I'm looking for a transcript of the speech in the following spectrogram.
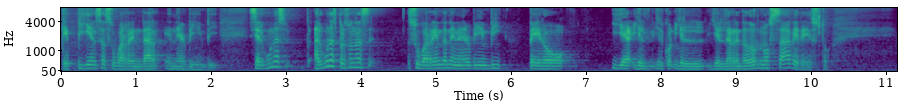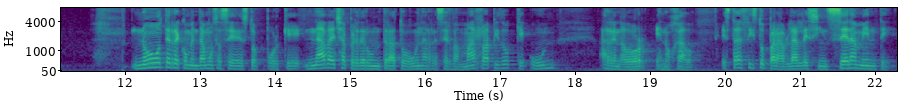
que piensa subarrendar en Airbnb. Si algunas, algunas personas subarrendan en Airbnb, pero y, el, y el arrendador no sabe de esto. No te recomendamos hacer esto porque nada echa a perder un trato o una reserva más rápido que un arrendador enojado. ¿Estás listo para hablarle sinceramente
